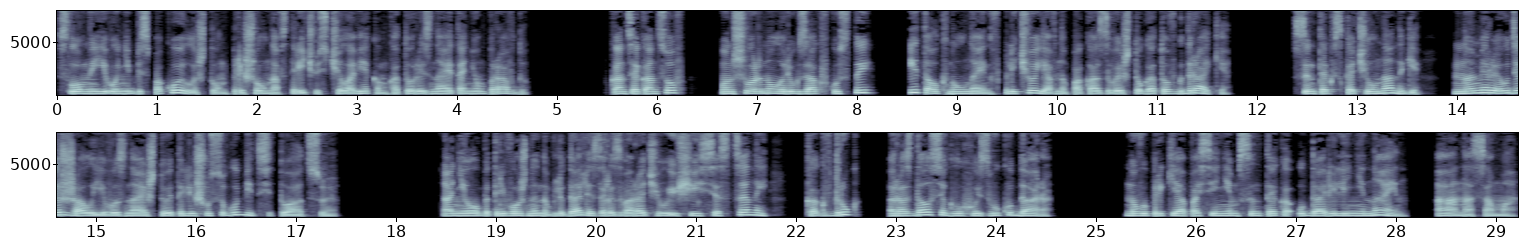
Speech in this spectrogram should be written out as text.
словно его не беспокоило, что он пришел на встречу с человеком, который знает о нем правду. В конце концов, он швырнул рюкзак в кусты и толкнул Найн в плечо, явно показывая, что готов к драке. Синтек вскочил на ноги, но Мире удержала его, зная, что это лишь усугубит ситуацию. Они оба тревожно наблюдали за разворачивающейся сценой, как вдруг раздался глухой звук удара. Но вопреки опасениям Синтека ударили не Найн, а она сама.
